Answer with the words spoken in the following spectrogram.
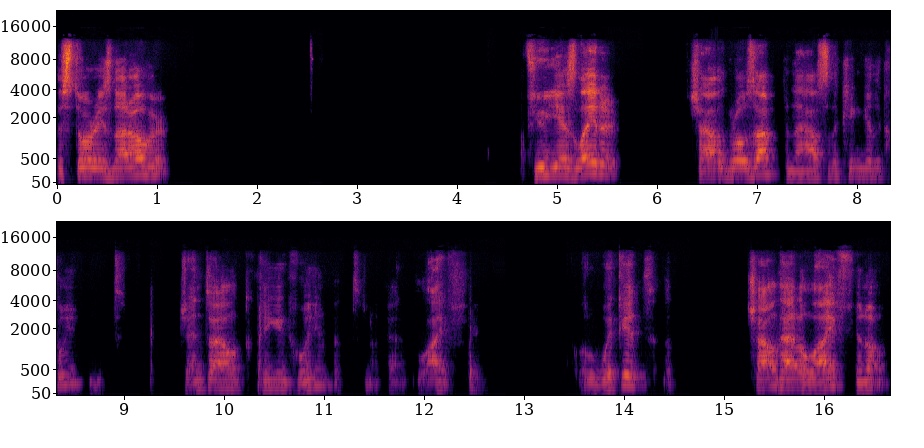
The story is not over. A few years later, child grows up in the house of the king and the queen. Gentile king and queen, but you know, life, a little wicked. Child had a life, you know.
